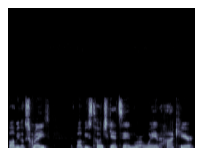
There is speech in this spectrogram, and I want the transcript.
Bobby looks great. If Bobby's touch gets in, we're away in a hack here.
